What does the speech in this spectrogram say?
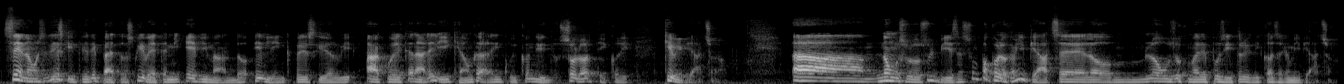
Se non siete iscritti, ripeto, scrivetemi e vi mando il link per iscrivervi a quel canale lì, che è un canale in cui condivido solo articoli che mi piacciono. Uh, non solo sul business, un po' quello che mi piace lo, lo uso come repository di cose che mi piacciono.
